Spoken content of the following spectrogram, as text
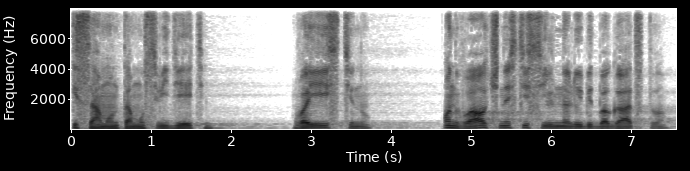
и сам он тому свидетель. Воистину, он в алчности сильно любит богатство –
